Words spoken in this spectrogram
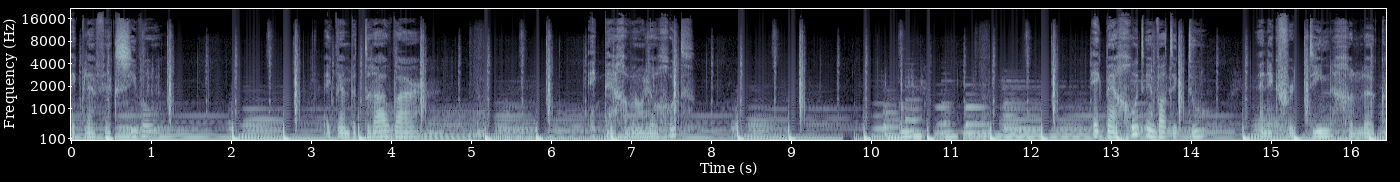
Ik ben flexibel. Ik ben betrouwbaar. Ik ben gewoon heel goed. Ik ben goed in wat ik doe en ik verdien geluk.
